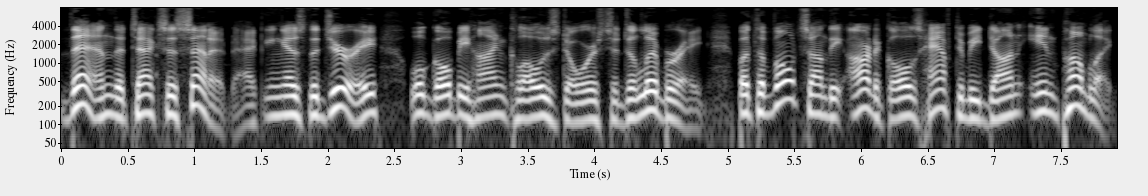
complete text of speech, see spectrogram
Then the Texas Senate, acting as the jury, will go behind closed doors to deliberate. But the votes on the articles have to be done in public.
